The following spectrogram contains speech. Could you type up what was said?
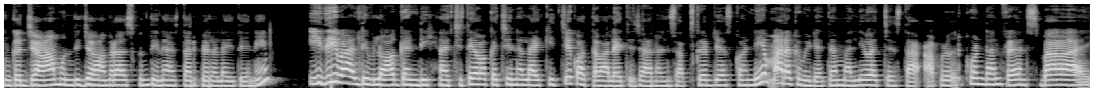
ఇంకా జామ్ ఉంది జామ్ రాసుకుని తినేస్తారు పిల్లలైతేనే. ఇది వాళ్ళ వ్లాగ్ అండి. నచ్చితే ఒక చిన్న లైక్ ఇచ్చి కొత్త వాళ్ళైతే ఛానల్ని సబ్స్క్రైబ్ చేసుకోండి. మరొక వీడియోతో మళ్ళీ వచ్చేస్తా. అప్పటి వరకు ఉంటాను ఫ్రెండ్స్. బాయ్.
